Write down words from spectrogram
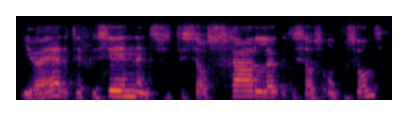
ja, hè, dat heeft geen zin en het is, zelfs schadelijk, het is zelfs ongezond.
